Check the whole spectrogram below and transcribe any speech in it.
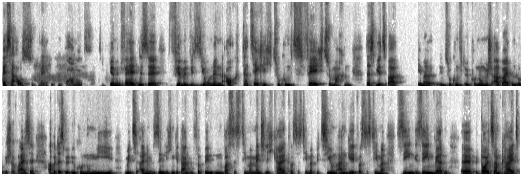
besser auszuprägen und damit die Firmenverhältnisse, Firmenvisionen auch tatsächlich zukunftsfähig zu machen, dass wir zwar immer in Zukunft ökonomisch arbeiten, logischerweise, aber dass wir Ökonomie mit einem sinnlichen Gedanken verbinden, was das Thema Menschlichkeit, was das Thema Beziehung angeht, was das Thema Sehen, Gesehen werden, äh, Bedeutsamkeit,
